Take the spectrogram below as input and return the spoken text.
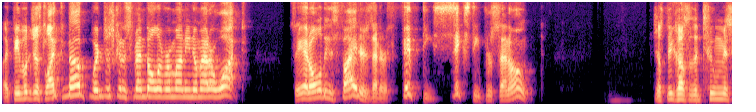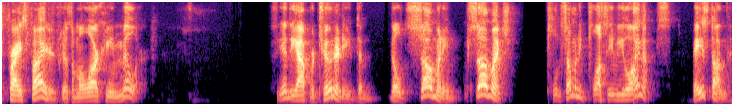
Like people just like, nope, we're just going to spend all of our money no matter what. So you had all these fighters that are 50, 60% owned just because of the two mispriced fighters, because of Mullarkey and Miller. So you had the opportunity to build so many, so much, so many plus EV lineups based on that.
